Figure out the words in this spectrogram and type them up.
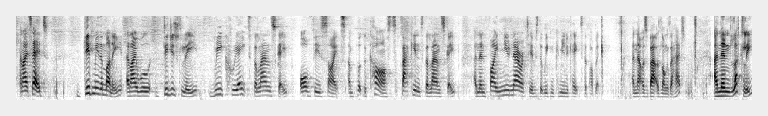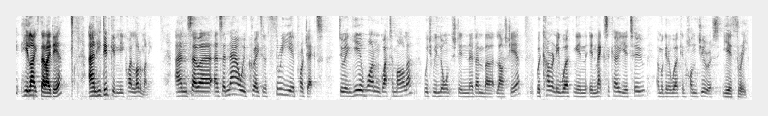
And I said, give me the money and I will digitally recreate the landscape of these sites and put the casts back into the landscape and then find new narratives that we can communicate to the public. And that was about as long as I had. And then luckily, he liked that idea and he did give me quite a lot of money. And so, uh, and so now we've created a three-year project doing year one Guatemala, which we launched in November last year. We're currently working in, in Mexico, year two, and we're going to work in Honduras, year three.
